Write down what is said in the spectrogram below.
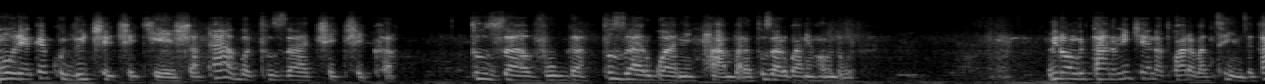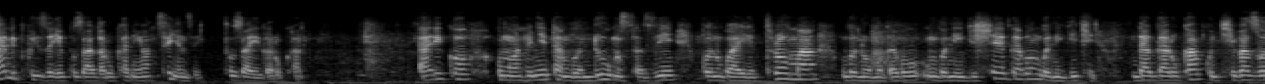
Mureke kuducecekesha ntabwo tuzaceceka tuzavuga tuzarwana intambara tuzarwana inkundura mirongo itanu n'icyenda twarabatsinze kandi twizeye kuzagarukana iyo ntsinzi tuzayigarukana. Ariko umuntu unyita ngo ndi umusazi ngo ndwaye troma ngo ni umugabo ngo ni igishegabo ngo ni igiki ndagaruka ku kibazo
